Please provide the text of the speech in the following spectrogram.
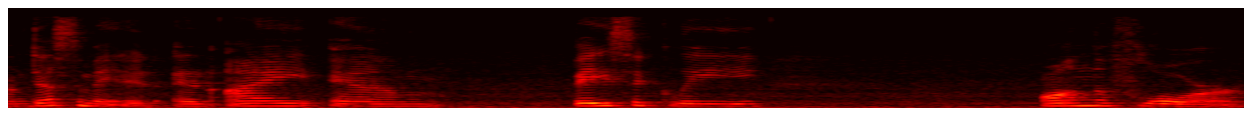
I'm decimated and I am basically on the floor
